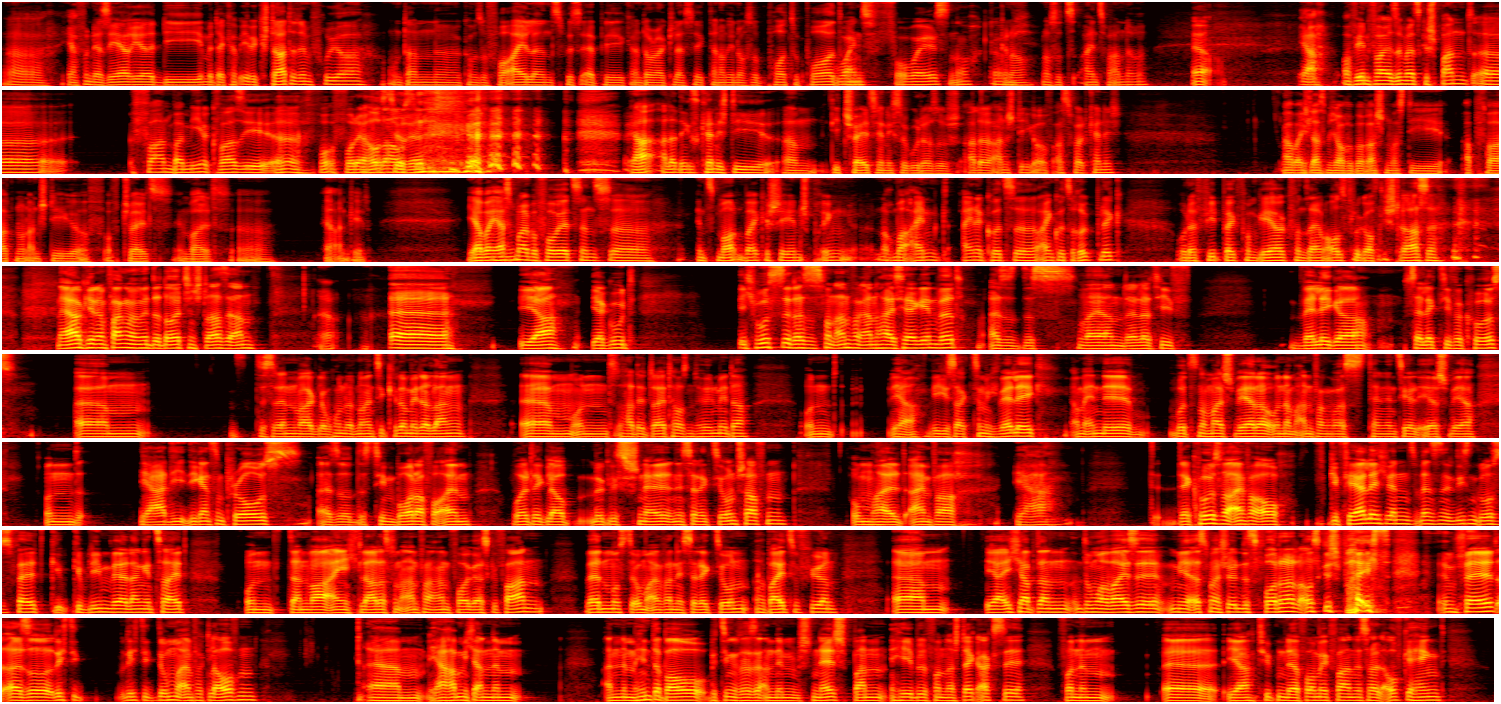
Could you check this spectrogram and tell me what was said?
äh, ja, von der Serie, die mit der Cup Epic startet im Frühjahr und dann äh, kommen so Four Islands, Swiss Epic, Andorra Classic, dann haben die noch so Port to Port. Wines for Wales noch, glaube genau, ich. Genau, noch so ein, zwei andere. Ja. Ja, auf jeden Fall sind wir jetzt gespannt. Äh, fahren bei mir quasi äh, vor, vor, der Haustür ja, allerdings kenne ich die, ähm, die Trails hier nicht so gut. Also alle Anstiege auf Asphalt kenne ich. Aber ich lasse mich auch überraschen, was die Abfahrten und Anstiege auf, auf Trails im Wald äh, ja, angeht. Ja, aber mhm. erstmal, bevor wir jetzt ins, äh, ins Mountainbike-Geschehen springen, nochmal ein, eine kurze, ein kurzer Rückblick oder Feedback vom Georg von seinem Ausflug auf die Straße. naja, okay, dann fangen wir mit der deutschen Straße an. Ja. Äh, ja, ja gut. Ich wusste, dass es von Anfang an heiß hergehen wird. Also das war ja ein relativ welliger, selektiver Kurs. Ähm, das Rennen war, glaube ich, 190 Kilometer lang ähm, und hatte 3000 Höhenmeter. Und ja, wie gesagt, ziemlich wellig. Am Ende wurde es nochmal schwerer und am Anfang war es tendenziell eher schwer. Und ja, die, die ganzen Pros, also das Team Border vor allem, wollte, glaube ich, möglichst schnell eine Selektion schaffen, um halt einfach, ja, der Kurs war einfach auch gefährlich, wenn es ein riesengroßes Feld ge geblieben wäre lange Zeit. Und dann war eigentlich klar, dass von Anfang an Vollgas gefahren werden musste, um einfach eine Selektion herbeizuführen. Ähm, ja, ich habe dann dummerweise mir erstmal schön das Vorderrad ausgespeicht im Feld. Also richtig, richtig dumm einfach gelaufen. Ähm, ja, habe mich an einem, an einem Hinterbau beziehungsweise an dem Schnellspannhebel von der Steckachse von einem äh, ja, Typen, der vor mir gefahren ist, halt aufgehängt.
